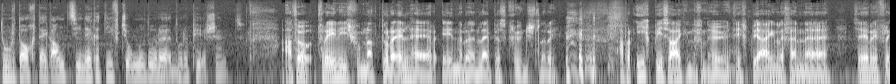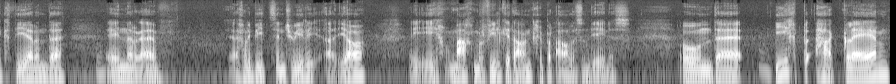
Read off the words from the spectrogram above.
durch doch den ganzen Negativdschungel durch, durchpirschen heute? Also Vreni ist vom Naturell her eher eine Lebenskünstlerin. Aber ich bin es eigentlich nicht. Ich bin eigentlich ein äh, sehr reflektierender, eher äh, ein bisschen schwierig. äh, Ja, ich mache mir viel Gedanken über alles und jenes. Und äh, ich habe gelernt,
